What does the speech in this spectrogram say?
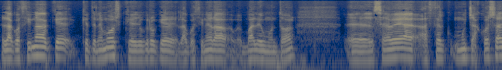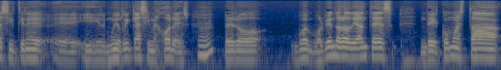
la cocina que, que tenemos, que yo creo que la cocinera vale un montón. Eh, sabe hacer muchas cosas y tiene eh, y muy ricas y mejores. Pero bueno, volviendo a lo de antes, de cómo está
